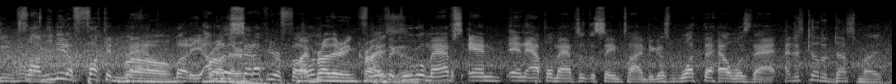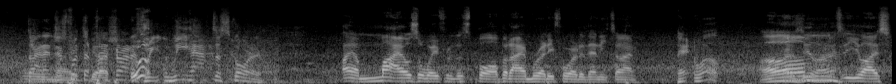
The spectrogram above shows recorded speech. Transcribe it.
Dude, Flom, you need a fucking Bro, map, buddy. I'm gonna set up your phone. My brother in Christ. With the Google Maps and and Apple Maps at the same time because what the hell was that? I just killed a dust mite. Sorry, I just Oh put the God. pressure on us. We, we have to score. I am miles away from this ball, but I am ready for it at any time. Hey, well, Um, Eli. It's Eli's.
